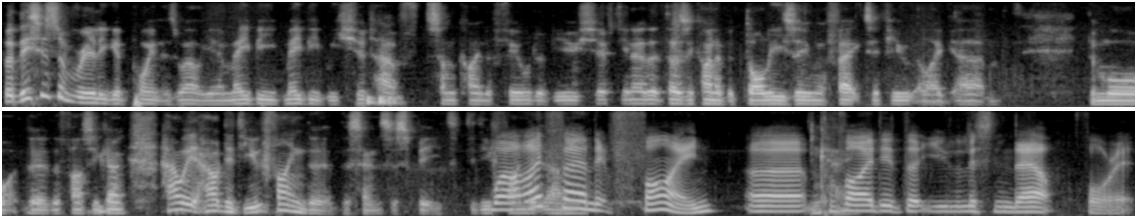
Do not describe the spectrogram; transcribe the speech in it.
But this is a really good point as well. You know, maybe maybe we should have some kind of field of view shift. You know, that does a kind of a dolly zoom effect. If you like, um, the more the the faster you're going. How how did you find the the sense of speed? Did you? Well, find I it, um, found it fine, uh, Okay. provided that you listened out for it.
